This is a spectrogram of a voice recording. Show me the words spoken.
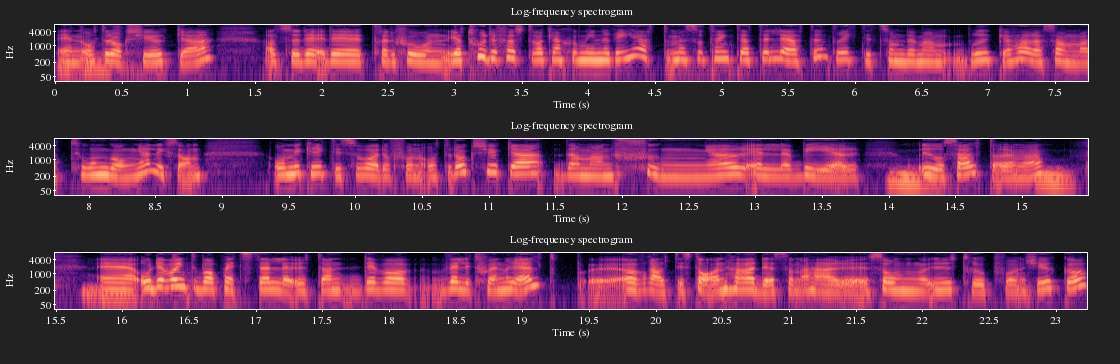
en ortodox kyrka. Alltså det, det, är tradition. Jag trodde först det var kanske minret men så tänkte jag att det lät inte riktigt som det man brukar höra samma tongångar liksom. Och mycket riktigt så var det från ortodox kyrka där man sjunger eller ber mm. ur Psaltaren. Mm. Mm. Eh, och det var inte bara på ett ställe utan det var väldigt generellt. Överallt i stan hördes sådana här eh, sång och utrop från kyrkor.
